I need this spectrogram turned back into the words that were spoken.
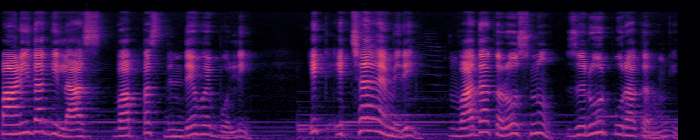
ਪਾਣੀ ਦਾ ਗਿਲਾਸ ਵਾਪਸ ਦਿੰਦੇ ਹੋਏ ਬੋਲੀ, ਇੱਕ ਇੱਛਾ ਹੈ ਮੇਰੀ, ਵਾਅਦਾ ਕਰੋ ਉਸ ਨੂੰ ਜ਼ਰੂਰ ਪੂਰਾ ਕਰੂੰਗੀ।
